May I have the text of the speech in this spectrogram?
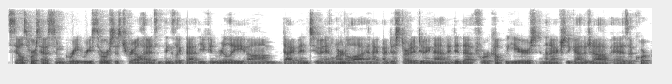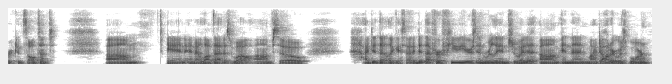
Salesforce has some great resources, trailheads, and things like that, that you can really um, dive into and learn a lot. And I, I, just started doing that, and I did that for a couple years, and then I actually got a job as a corporate consultant, um, and and I love that as well. Um, so I did that, like I said, I did that for a few years and really enjoyed it. Um, and then my daughter was born,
